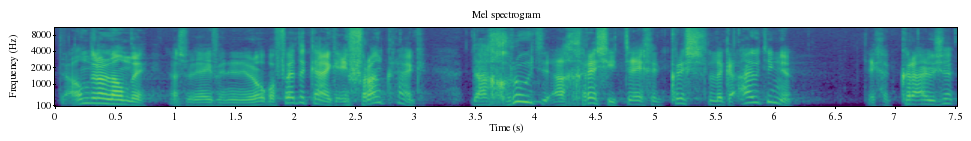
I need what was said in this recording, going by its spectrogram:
de andere landen, als we even in Europa verder kijken, in Frankrijk, daar groeit de agressie tegen christelijke uitingen. Tegen kruisen,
